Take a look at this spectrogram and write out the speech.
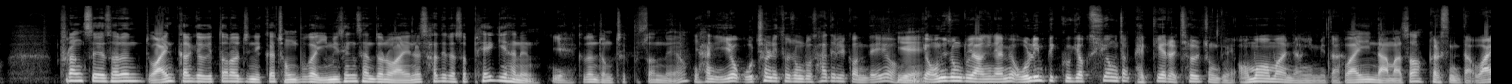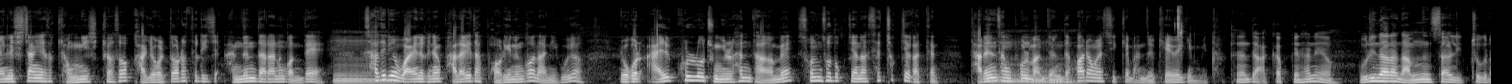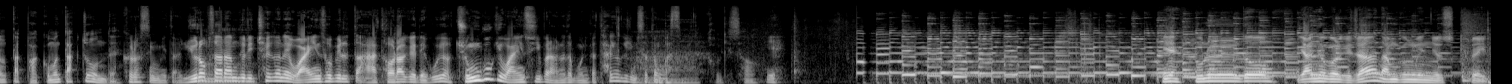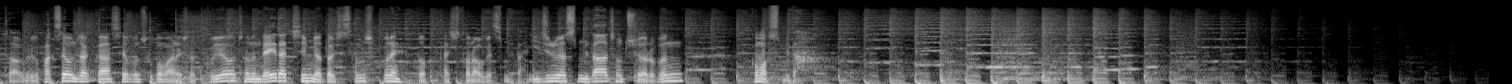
프랑스에서는 와인 가격이 떨어지니까 정부가 이미 생산된 와인을 사들여서 폐기하는 예. 그런 정책도 썼네요. 한 2억 5천 리터 정도 사들일 건데요. 예. 이게 어느 정도 양이냐면 올림픽 규격 수영장 100개를 채울 정도의 어마어마한 양입니다. 와인 남아서 그렇습니다. 와인을 시장에서 격리시켜서 가격을 떨어뜨리지 않는다라는 건데 음. 사들인 와인을 그냥 바닥에 다 버리는 건 아니고요. 요걸 알콜로 증류를 한 다음에 손소독제나 세척제 같은 다른 음. 상품을 만드는데 활용할 수 있게 만들 계획입니다. 그런데 아깝긴 하네요. 우리나라 남는 쌀 이쪽이랑 딱 바꾸면 딱 좋은데. 그렇습니다. 유럽 사람들이 최근에 와인 소비를 다 덜하게 되고요. 중국이 와인 수입을 안 하다 보니까 타격이 좀 있었던 것 같습니다. 거기서. 예. 예, 오늘도 양효걸 기자, 남국민 뉴스 큐레이터, 그리고 박세훈 작가 세 분 수고 많으셨고요. 저는 내일 아침 8시 30분에 또 다시 돌아오겠습니다. 이진우였습니다. 청취자 여러분, 고맙습니다.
